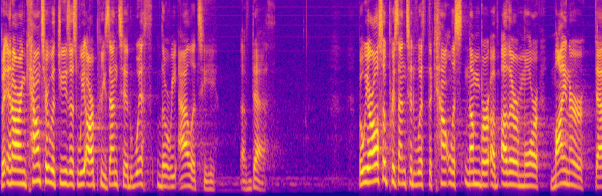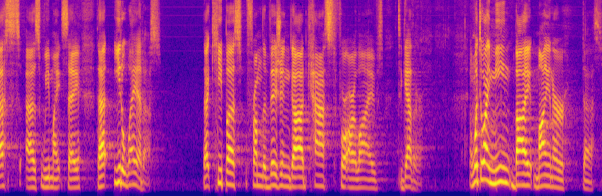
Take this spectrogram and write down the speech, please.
but in our encounter with Jesus, we are presented with the reality of death. But we are also presented with the countless number of other more minor deaths, as we might say, that eat away at us, that keep us from the vision God casts for our lives together. And what do I mean by minor deaths?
